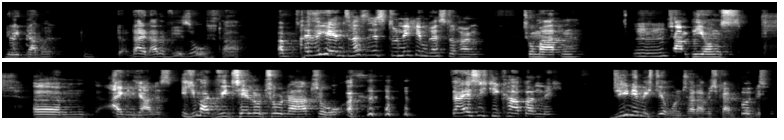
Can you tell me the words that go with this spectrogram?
Nee, aber, nein, aber wieso? Da. Also Jens, was isst du nicht im Restaurant? Tomaten, Mhm. Champignons, ähm, eigentlich alles. Ich mag Vitello Tonato. Da esse ich die Kapern nicht. Die nehme ich dir runter, da habe ich kein Problem. Gut.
